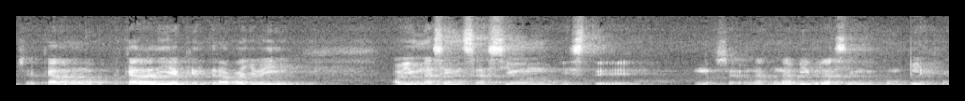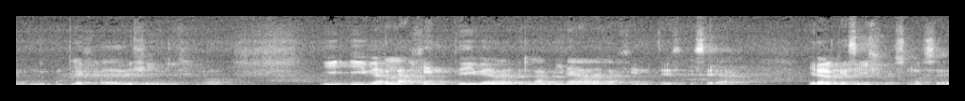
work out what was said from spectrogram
O sea, cada, cada día que entraba yo ahí, había una sensación, este, no sé, una, una, vibra así muy compleja, muy compleja de definir, ¿no? y, y, ver la gente y ver la mirada de la gente, ese era, era el que es hijos, no sé,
